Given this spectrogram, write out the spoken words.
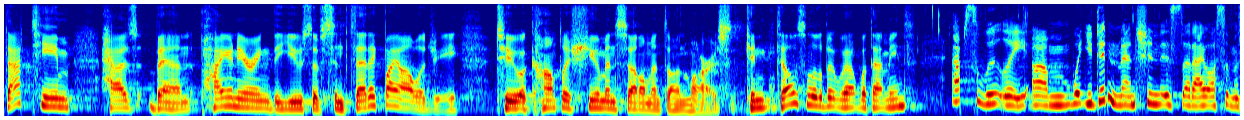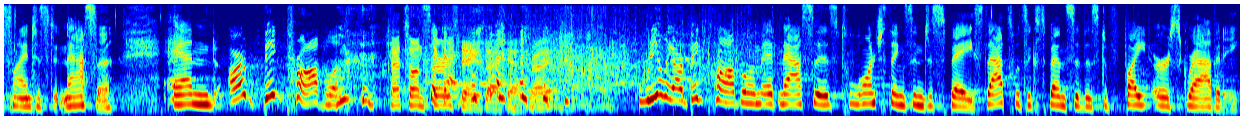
That team has been pioneering the use of synthetic biology to accomplish human settlement on Mars. Can you tell us a little bit about what that means? Absolutely. Um, what you didn't mention is that I also am a scientist at NASA. And our big problem. That's on Thursdays, okay. I guess, right? really our big problem at NASA is to launch things into space. That's what's expensive is to fight Earth's gravity.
